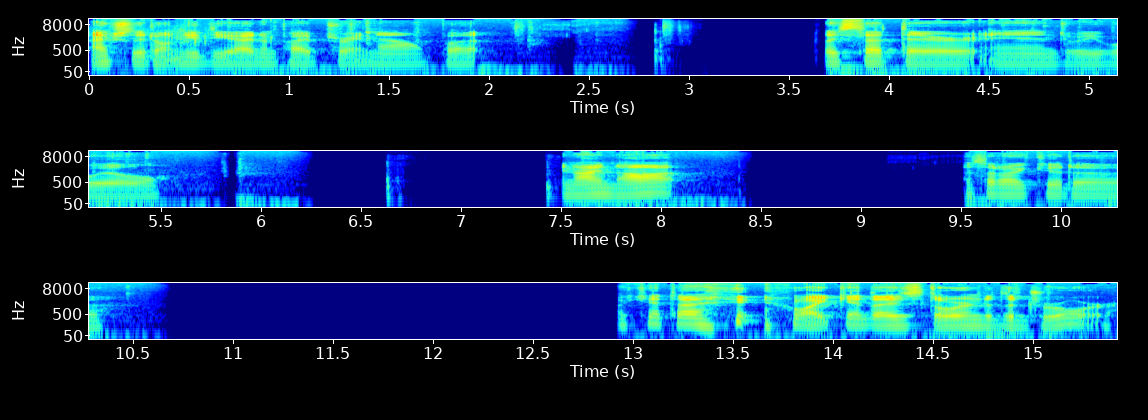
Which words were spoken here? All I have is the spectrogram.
actually don't need the item pipes right now but place that there and we will can I not I thought I could uh why can't I why can't I store into the drawer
